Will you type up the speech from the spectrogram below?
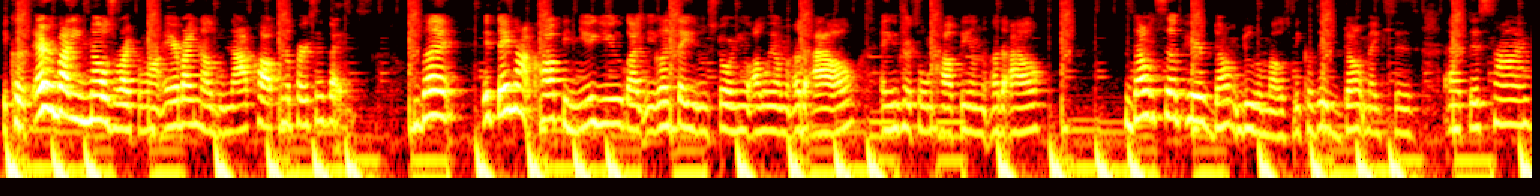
because everybody knows right from wrong. Everybody knows do not cough in the person's face. But if they not coughing near you, like let's say you're in the store and you're all the way on the other aisle and you hear someone coughing on the other aisle, don't sit here, don't do the most because it don't make sense at this time.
